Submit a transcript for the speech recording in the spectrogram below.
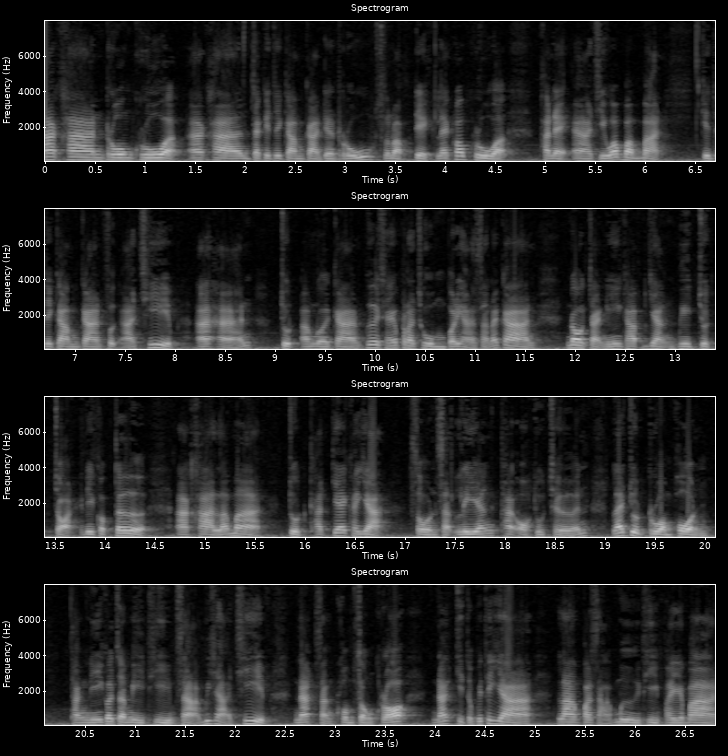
อาคารโรงครัว อาคารจัดกิจกรรมการเรียนรู้สำหรับเด็กและครอบครัวแผนกอาชีวบำบัดกิจกรรมการฝึกอาชีพ อาหาร จุดอำนวยการเพื่อใช้ประชุมบริหารสถานการณ์ นอกจากนี้ครับยังมีจุดจอดเฮลิคอปเตอร์ อาคารละหมาด จุดคัดแยกขยะ โซนสัตว์เลี้ยง ทางออกฉุกเฉิน และจุดรวมพล ทั้งนี้ก็จะมีทีมสหวิชาชีพ นักสังคมสงเคราะห์ นักจิตวิทยา ลางประสามือทีมพยาบาล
